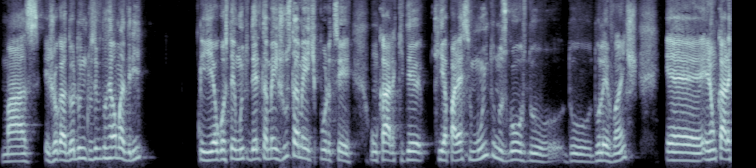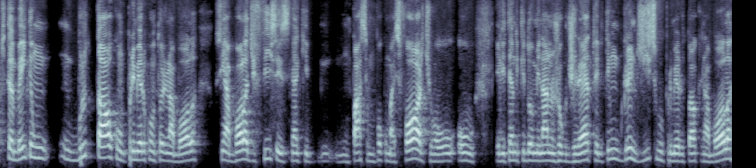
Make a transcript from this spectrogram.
Mas jogador, do, inclusive, do Real Madrid, e eu gostei muito dele também, justamente por ser um cara que, que aparece muito nos gols do, do, do Levante. É, ele é um cara que também tem um brutal com o primeiro controle na bola, assim, a bola difíceis, né, que um passe um pouco mais forte, ou, ou, ele tendo que dominar no jogo direto, ele tem um grandíssimo primeiro toque na bola,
